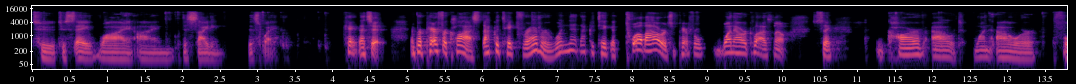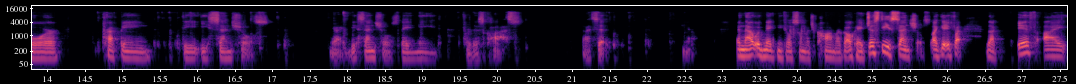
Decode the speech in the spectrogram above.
to, to say why I'm deciding this way. Okay, that's it. And prepare for class. That could take forever, wouldn't it? That could take a 12 hours to prepare for one hour class. No, say, carve out one hour for prepping the essentials, right? The essentials they need for this class. That's it. Yeah. And that would make me feel so much calmer. Okay, just the essentials. Like if I like if I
